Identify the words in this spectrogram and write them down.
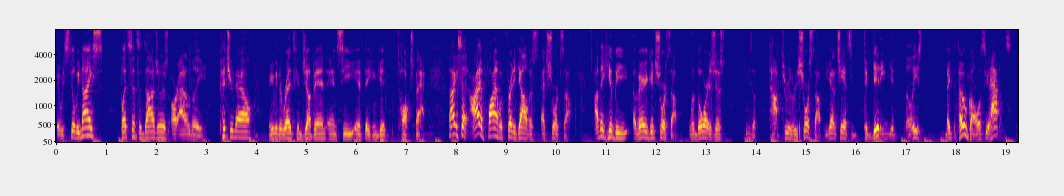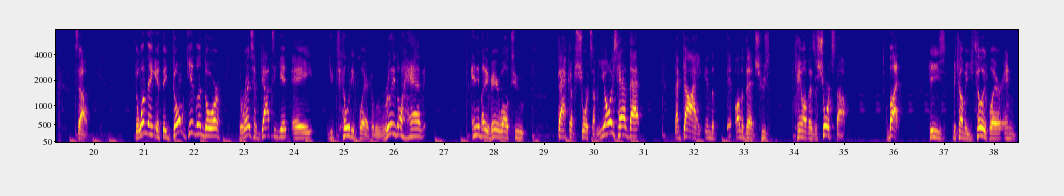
It would still be nice, but since the Dodgers are out of the pitcher now, maybe the Reds can jump in and see if they can get talks back. Like I said, I am fine with Freddie Galvis at shortstop. I think he'll be a very good shortstop. Lindor is just, he's a top two or three shortstop. You got a chance to get him, you at least make the phone call and see what happens. So, the one thing, if they don't get Lindor, the Reds have got to get a utility player because we really don't have anybody very well to back up shortstop. You always have that that guy in the on the bench who's came up as a shortstop, but he's become a utility player and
